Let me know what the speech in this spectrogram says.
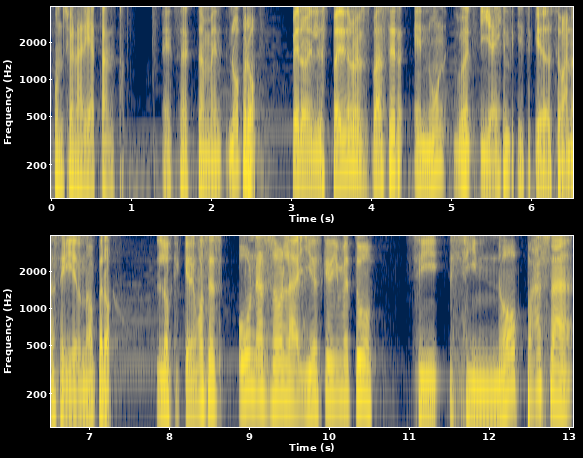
funcionaría tanto. Exactamente. No, pero, pero el Spider-Verse va a ser en un. y hay gente que dice que se van a seguir, ¿no? Pero lo que queremos es una sola. Y es que dime tú, si, si no pasa,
